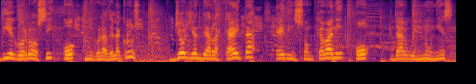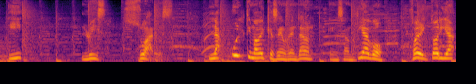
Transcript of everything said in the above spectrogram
Diego Rossi o Nicolás de la Cruz, Georgian de Arrascaeta, Edinson Cavani o Darwin Núñez y Luis Suárez. La última vez que se enfrentaron en Santiago fue victoria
